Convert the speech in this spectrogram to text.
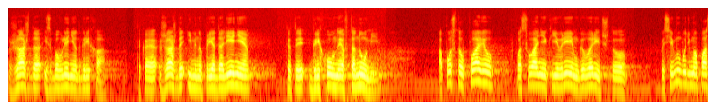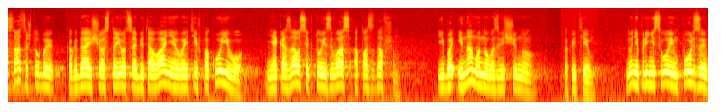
жажда избавления от греха, такая жажда именно преодоления этой греховной автономии. Апостол Павел в послании к евреям говорит, что Посему будем опасаться, чтобы, когда еще остается обетование, войти в покой его, не оказался кто из вас опоздавшим. Ибо и нам оно возвещено, как и тем, но не принесло им пользы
